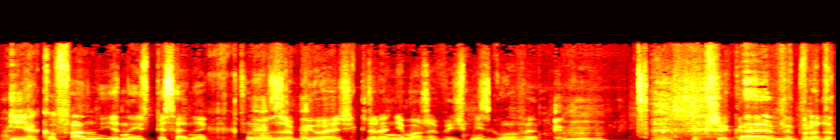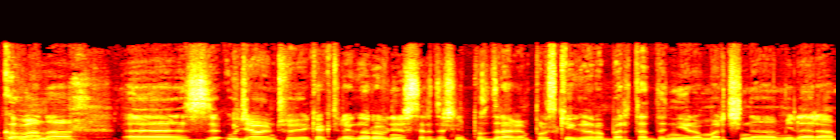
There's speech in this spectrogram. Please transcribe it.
tak. I jako fan jednej z piosenek, którą zrobiłeś, która nie może wyjść mi z głowy, e, wyprodukowana e, z udziałem człowieka, którego również serdecznie pozdrawiam, polskiego Roberta De Niro, Marcina Millera.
